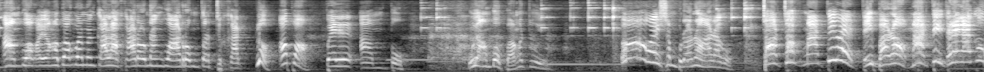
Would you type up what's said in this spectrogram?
Ampuh kaya ngapa kowe men kalah karo nang warung terdekat. Loh, apa? Pil ampuh. Kuwi ampuh banget kuwi. Oh, wis sembrono aku. Cocok mati we, tibano mati dereng aku.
